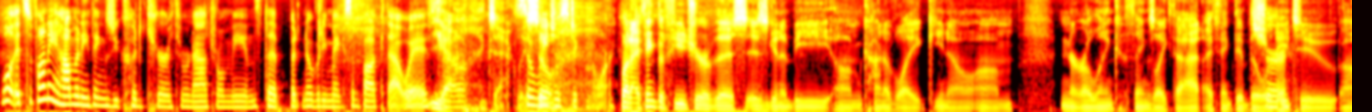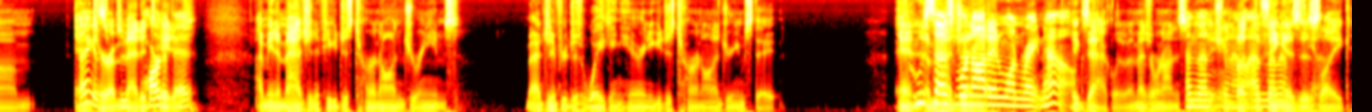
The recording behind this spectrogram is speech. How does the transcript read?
Well, it's funny how many things you could cure through natural means that, but nobody makes a buck that way. So, yeah exactly so, we just ignore. But I think the future of this is going to be um, kind of like you know um, Neuralink things like that. I think the ability Sure. to um, enter a meditative. part of it. I mean, imagine if you could just turn on dreams. Imagine if you're just waking here and you could just turn on a dream state. And Who says we're not in one right now? Exactly. Imagine we're not in then, simulation. you know, but the thing is, is know. like,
